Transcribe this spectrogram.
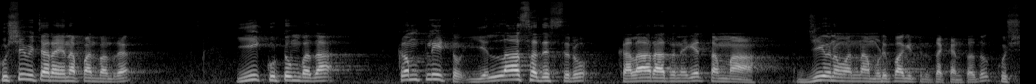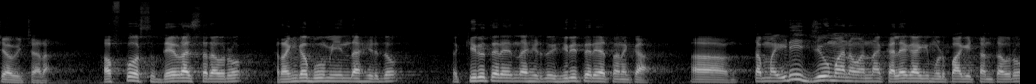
ಖುಷಿ ವಿಚಾರ ಏನಪ್ಪ ಅಂತಂದರೆ ಈ ಕುಟುಂಬದ ಕಂಪ್ಲೀಟು ಎಲ್ಲ ಸದಸ್ಯರು ಕಲಾರಾಧನೆಗೆ ತಮ್ಮ ಜೀವನವನ್ನು ಮುಡಿಪಾಗಿಟ್ಟಿರ್ತಕ್ಕಂಥದ್ದು ಖುಷಿಯ ವಿಚಾರ. ಅಫ್ಕೋರ್ಸ್ ದೇವರಾಜ್ ಸರ್ ಅವರು ರಂಗಭೂಮಿಯಿಂದ ಹಿಡಿದು, ಕಿರುತೆರೆಯಿಂದ ಹಿಡಿದು, ಹಿರಿತೆರೆಯ ತನಕ ತಮ್ಮ ಇಡೀ ಜೀವಮಾನವನ್ನು ಕಲೆಗಾಗಿ ಮುಡಿಪಾಗಿಟ್ಟಂಥವರು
